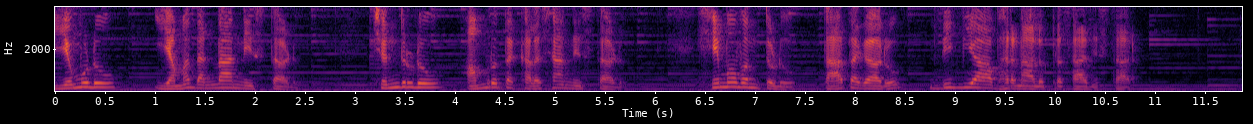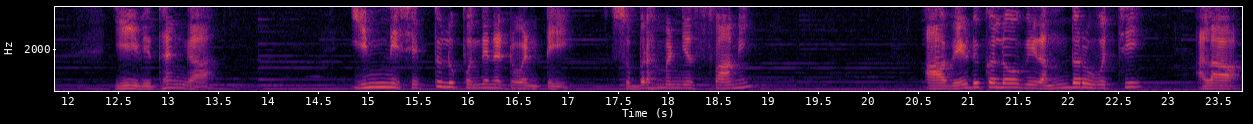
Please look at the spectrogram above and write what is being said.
యముడు యమదండాన్ని ఇస్తాడు. చంద్రుడు అమృత కలశాన్ని ఇస్తాడు. హిమవంతుడు తాతగారు దివ్యాభరణాలు ప్రసాదిస్తారు. ఈ విధంగా ఇన్ని శక్తులు పొందినటువంటి సుబ్రహ్మణ్య స్వామి ఆ వేడుకలో వీరందరూ వచ్చి అలా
